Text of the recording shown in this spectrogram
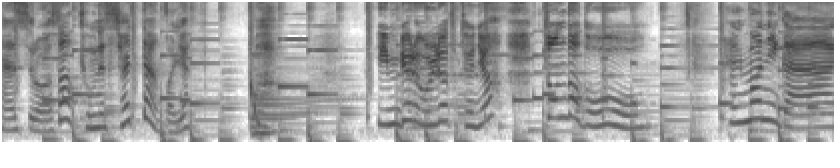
자연스러워서 교문에서 절대 안 걸려. 인별에 올려도 되냐? 쩐다 너. 할머니가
